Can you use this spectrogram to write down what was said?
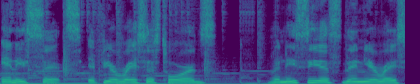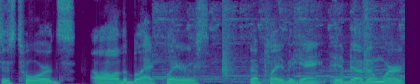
any sense. If you're racist towards Vinicius, then you're racist towards all the black players that play the game. It doesn't work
